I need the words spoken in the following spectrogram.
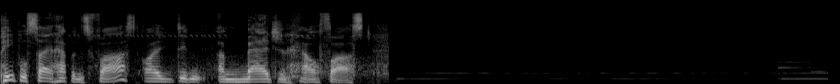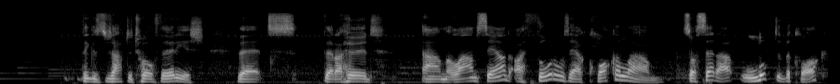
People say it happens fast. I didn't imagine how fast. I think it's just after 12.30ish that, that I heard um, alarm sound. I thought it was our clock alarm. So I sat up, looked at the clock,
